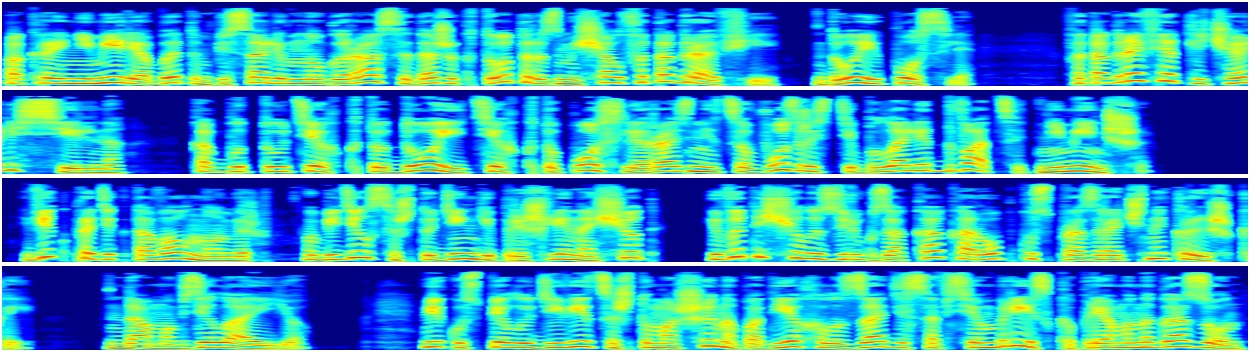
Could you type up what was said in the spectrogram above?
По крайней мере, об этом писали много раз, и даже кто-то размещал фотографии, до и после. Фотографии отличались сильно, как будто у тех, кто до, и тех, кто после, разница в возрасте была лет 20, не меньше. Вик продиктовал номер, убедился, что деньги пришли на счет, и вытащил из рюкзака коробку с прозрачной крышкой. Дама взяла ее. Вик успел удивиться, что машина подъехала сзади совсем близко, прямо на газон,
